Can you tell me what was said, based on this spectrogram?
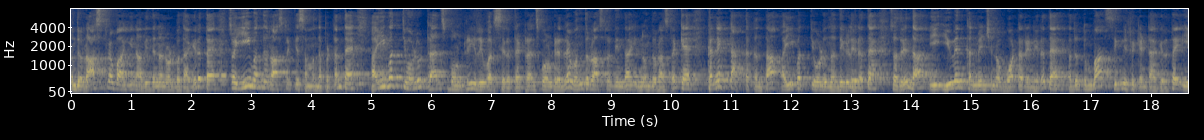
ಒಂದು ರಾಷ್ಟ್ರವಾಗಿ ನಾವು ಇದನ್ನ ನೋಡ್ಬೋದಾಗಿರುತ್ತೆ. ಸೊ ಈ ಒಂದು ರಾಷ್ಟ್ರಕ್ಕೆ ಸಂಬಂಧಪಟ್ಟಂತೆ ಐವತ್ತೇಳು ಟ್ರಾನ್ಸ್ ಬೌಂಡ್ರಿ ರಿವರ್ಸ್ ಇರುತ್ತೆ. ಇರುತ್ತೆ. ಟ್ರಾನ್ಸ್ಬೌಂಡ್ರಿ ಅಂದರೆ ಒಂದು ರಾಷ್ಟ್ರದಿಂದ ಇನ್ನೊಂದು ರಾಷ್ಟ್ರಕ್ಕೆ ಕನೆಕ್ಟ್ ಆಗ್ತಕ್ಕಂಥ ಐವತ್ತೇಳು ನದಿಗಳಿರುತ್ತೆ. ಸೊ ಅದರಿಂದ ಈ U N convention of water ಏನಿರುತ್ತೆ, ಅದು ತುಂಬ ಸಿಗ್ನಿಫಿಕೆಂಟ್ ಆಗಿರುತ್ತೆ ಈ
